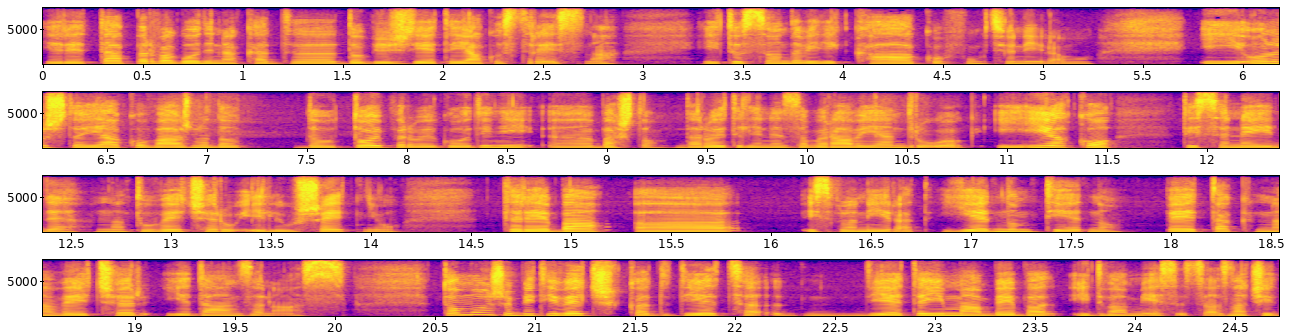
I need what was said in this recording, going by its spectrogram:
Jer je ta prva godina kad a, dobiješ dijete jako stresna i tu se onda vidi kako funkcioniramo. I ono što je jako važno da u, da u toj prvoj godini, a, baš to, da roditelji ne zaborave jedan drugog. I iako ti se ne ide na tu večeru ili u šetnju, treba a, isplanirati jednom tjedno, petak na večer je dan za nas. To može biti već kad djeca, dijete ima beba i dva mjeseca. Znači,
